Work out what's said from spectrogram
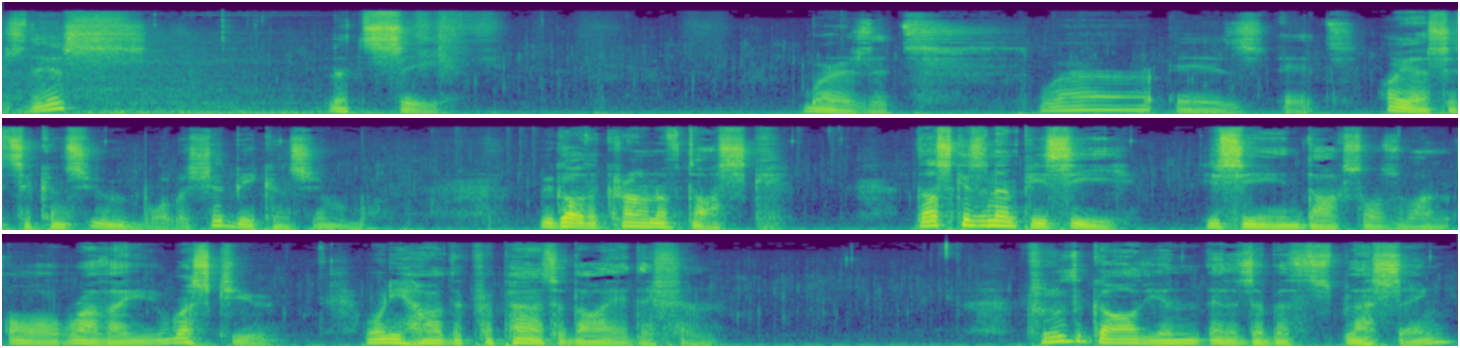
use this. Let's see. Where is it? Where is it? Oh yes, it's a consumable. It should be consumable. We got the Crown of Dusk. Dusk is an NPC you see in Dark Souls 1, or rather you rescue, when you have the Prepare to Die edition. Through the Guardian Elizabeth's blessing,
